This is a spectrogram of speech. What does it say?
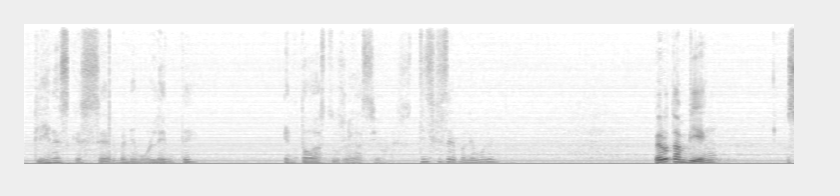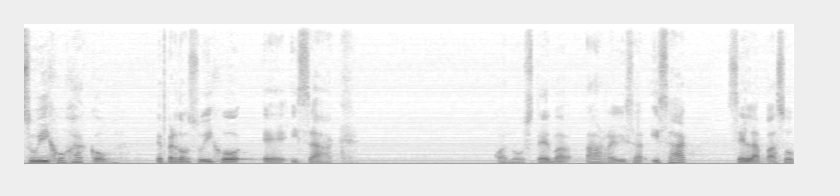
Tienes que ser benevolente en todas tus relaciones, tienes que ser benevolente. Pero también su hijo Jacob eh, perdón, su hijo eh, Isaac, cuando usted va a revisar, Isaac se la pasó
